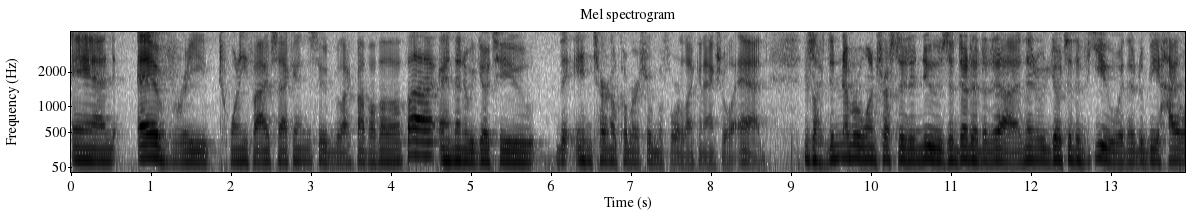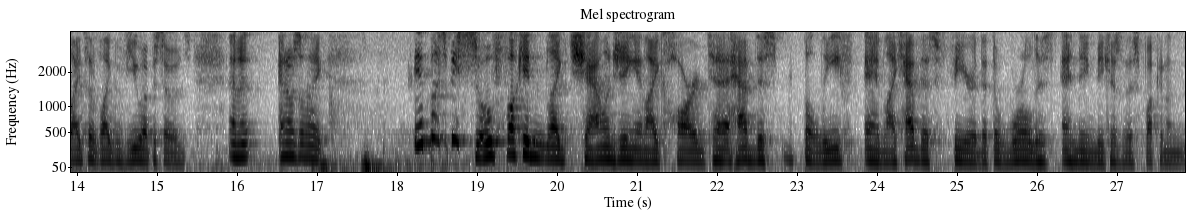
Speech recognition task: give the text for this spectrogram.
And every 25 seconds, it would be like, ba, ba, ba, ba, ba, and then it would go to the internal commercial before like an actual ad. It was like the number one trusted in news and da da da da, and then it would go to the View, and there would be highlights of like View episodes, and it, and I was like, it must be so fucking like challenging and like hard to have this belief and like have this fear that the world is ending because of this fucking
